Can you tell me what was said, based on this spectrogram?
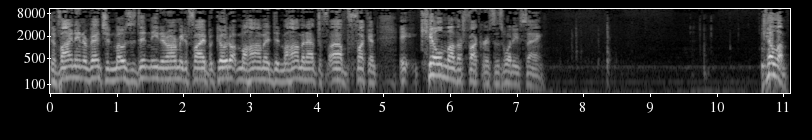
divine intervention. Moses didn't need an army to fight, but go to Muhammad. Did Muhammad have to uh, fucking eh, kill motherfuckers? Is what he's saying. Kill them.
